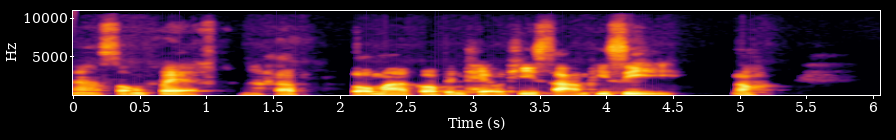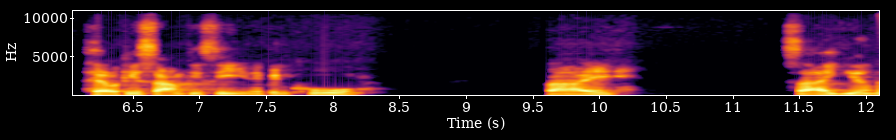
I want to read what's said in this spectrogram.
อ่าสองแปดนะครับ ต่อมาก็เป็นแถวที่สามที่สี่เนาะแถวที่สามที่สี่เนี่ยเป็นคู่ซ้ายซ้ายเยื้องไป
